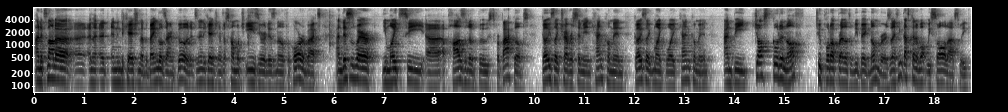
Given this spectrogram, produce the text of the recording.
And it's not a, a an, a, an indication that the Bengals aren't good. It's an indication of just how much easier it is now for quarterbacks. And this is where you might see uh, a positive boost for backups guys like Trevor Siemian can come in, guys like Mike White can come in and be just good enough to put up relatively big numbers. And I think that's kind of what we saw last week.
